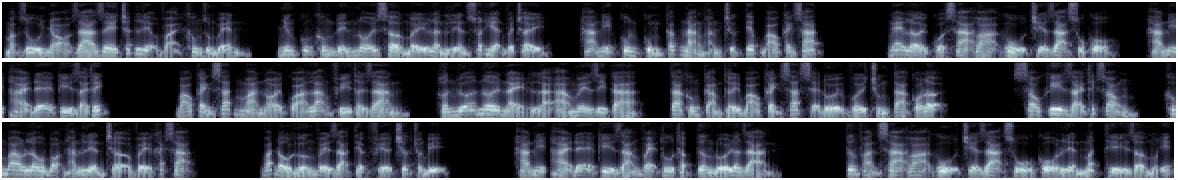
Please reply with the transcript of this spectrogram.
mặc dù nhỏ ra dê chất liệu vải không dùng bền, nhưng cũng không đến nỗi sờ mấy lần liền xuất hiện vết chảy, hạ nghị cun cùng các nàng hẳn trực tiếp báo cảnh sát. Nghe lời của xạ họa gủ chia dạ sủ cổ, hạ nghị hải đệ kỳ giải thích. Báo cảnh sát mà nói quá lãng phí thời gian, hơn nữa nơi này là america, ta không cảm thấy báo cảnh sát sẽ đối với chúng ta có lợi. Sau khi giải thích xong, không bao lâu bọn hắn liền trở về khách sạn bắt đầu hướng về dạ tiệc phía trước chuẩn bị. Hạ nghị hải đệ kỳ dáng vẻ thu thập tương đối đơn giản. Tương phản xạ họa gụ chia dạ sủ cổ liền mất thì giờ một ít.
